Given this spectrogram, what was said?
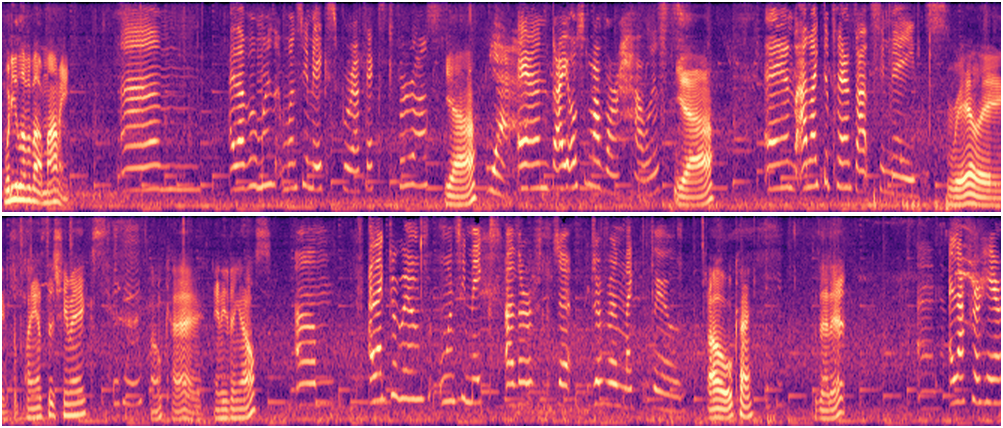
What do you love about mommy? Um, I love it when, when she makes graphics for us. Yeah. Yeah. And I also love our house. Yeah. And I like the plants that she makes. Really? The plants that she makes? hmm Okay. Anything else? I like the room when she makes other different like food. Oh, okay. Is that it? And I love her hair,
